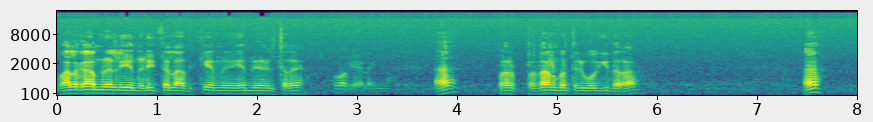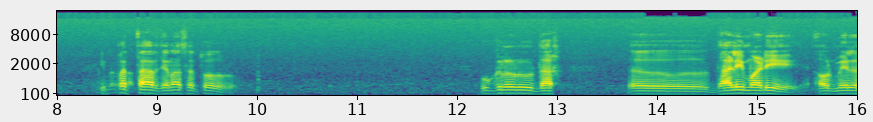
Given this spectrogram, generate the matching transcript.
ಬಲಗಾಮ್ನಲ್ಲಿ ನಡೀತಲ್ಲ ಅದಕ್ಕೇನು ಏನು ಹೇಳ್ತಾರೆ? ಪ್ರಧಾನಮಂತ್ರಿ ಹೋಗಿದ್ದಾರಾ? ಇಪ್ಪತ್ತಾರು ಜನ ಸತ್ತೋದ್ರು ಉಗ್ರರು ದಾ ದಾಳಿ ಮಾಡಿ ಅವ್ರ ಮೇಲೆ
